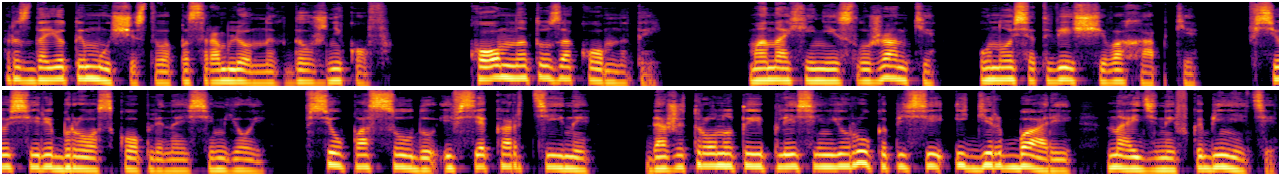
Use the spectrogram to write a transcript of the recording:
раздает имущество посрамленных должников. Комнату за комнатой. Монахини и служанки уносят вещи в охапки. Все серебро, скопленное семьей, всю посуду и все картины, даже тронутые плесенью рукописи и гербарий, найденные в кабинете.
